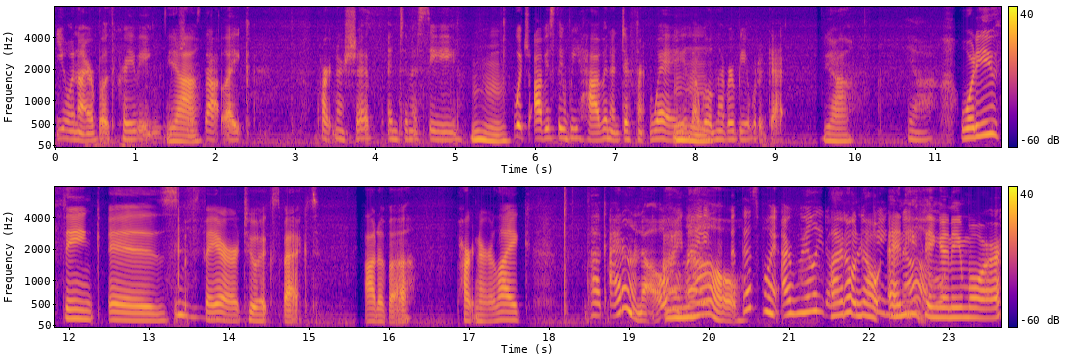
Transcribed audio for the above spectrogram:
you and I are both craving. which Yeah. is that like partnership, intimacy, Mm-hmm. which obviously we have in a different way that we'll never be able to get. Yeah. Yeah. What do you think is fair to expect out of a partner? Like, Fuck, I don't know. I Like, know. at this point, I really don't. I don't know anything know. anymore.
